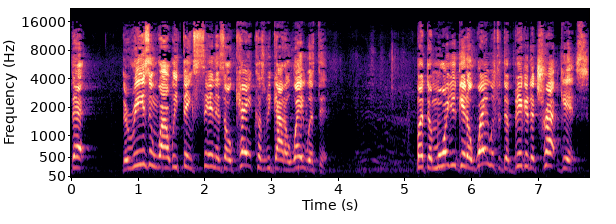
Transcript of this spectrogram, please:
that the reason why we think sin is okay because we got away with it. But the more you get away with it, the bigger the trap gets.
